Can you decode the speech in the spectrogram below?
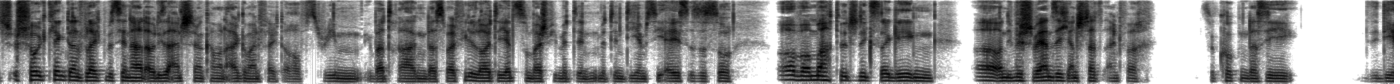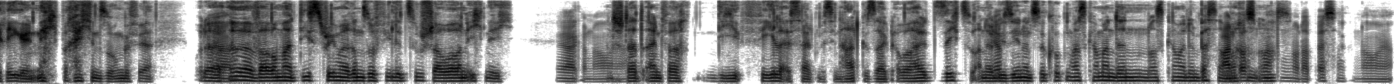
Schuld klingt dann vielleicht ein bisschen hart, aber diese Einstellung kann man allgemein vielleicht auch auf Stream übertragen, dass, weil viele Leute jetzt zum Beispiel mit den, mit den DMCAs ist es so, oh, warum macht Twitch nichts dagegen? Uh, und die beschweren sich, anstatt einfach zu gucken, dass sie die Regeln nicht brechen, so ungefähr. Oder ja. uh, warum hat die Streamerin so viele Zuschauer und ich nicht? Ja, genau. Anstatt ja. einfach die Fehler, ist halt ein bisschen hart gesagt, aber halt sich zu analysieren ja. und zu gucken, was kann man denn, was kann man denn besser Anders machen. machen oder besser, genau, ja.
